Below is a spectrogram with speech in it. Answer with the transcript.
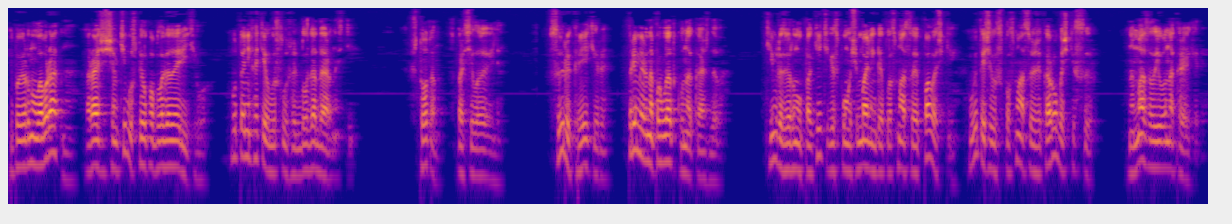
и повернул обратно, раньше, чем Тим успел поблагодарить его. будто не хотел выслушивать благодарностей. «Что там?» – спросила Эйлин. «Сыр и крекеры. Примерно по глотку на каждого». Тим развернул пакетик и с помощью маленькой пластмассовой палочки вытащил из пластмассовой же коробочки сыр. Намазал его на крекеры.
